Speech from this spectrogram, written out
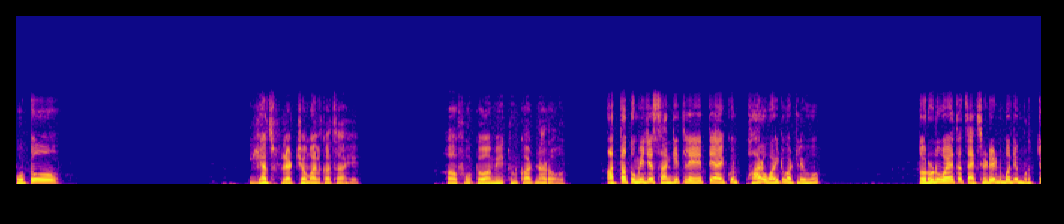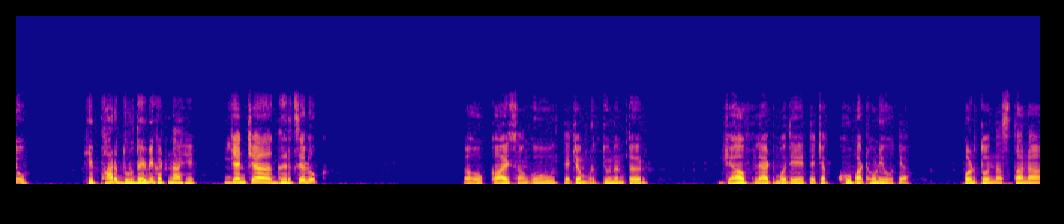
फोटो ह्याच फ्लॅटच्या मालकाचा आहे. हा फोटो आम्ही इथून काढणार आहोत. आता तुम्ही जे सांगितले ते ऐकून फार वाईट वाटले हो. तरुण वयातच ॲक्सिडेंटमध्ये मृत्यू ही फार दुर्दैवी घटना आहे. यांच्या घरचे लोक? अहो काय सांगू त्याच्या मृत्यूनंतर ह्या फ्लॅटमध्ये त्याच्या खूप आठवणी होत्या. पण तो नसताना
